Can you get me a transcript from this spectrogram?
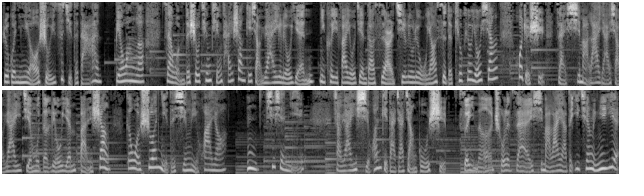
如果你有属于自己的答案。别忘了，在我们的收听平台上给小鱼阿姨留言。你可以发邮件到四二七六六五幺四的 QQ 邮箱，或者是在喜马拉雅小鱼阿姨节目的留言板上跟我说你的心里话哟。嗯，谢谢你，小鱼阿姨喜欢给大家讲故事。所以呢，除了在喜马拉雅的一千零一夜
